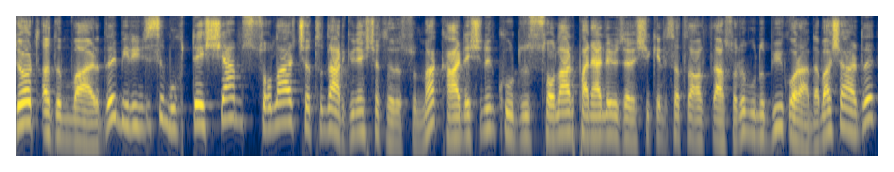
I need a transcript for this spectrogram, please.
4 adım vardı. Birincisi muhteşem solar çatılar, güneş çatıları sunmak. Kardeşinin kurduğu solar paneller üzerine şirketi satın aldıktan sonra bunu büyük oranda başardı.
